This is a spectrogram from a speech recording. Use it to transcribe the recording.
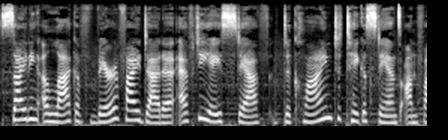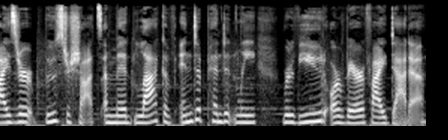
Citing a lack of verified data, FDA staff declined to take a stance on Pfizer booster shots amid lack of independently reviewed or verified data.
